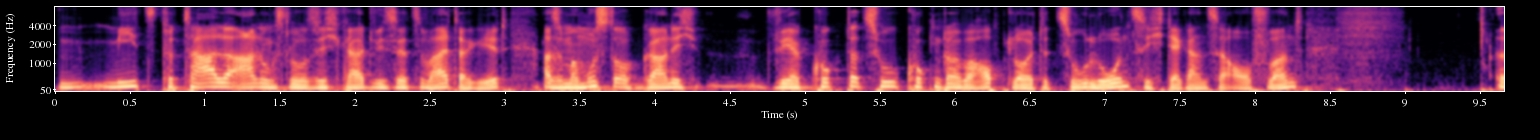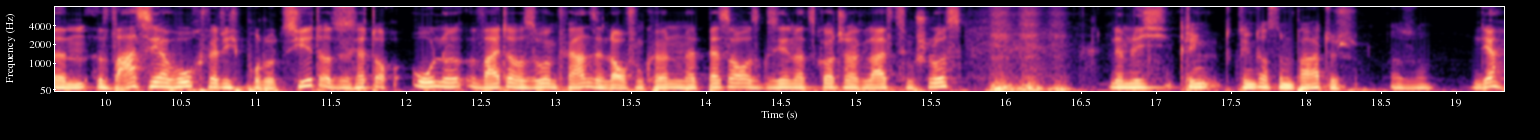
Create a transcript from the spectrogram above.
meets totale Ahnungslosigkeit, wie es jetzt weitergeht. Also man musste auch gar nicht, wer guckt dazu, gucken da überhaupt Leute zu, lohnt sich der ganze Aufwand. Ähm, war sehr hochwertig produziert, also es hätte auch ohne weitere so im Fernsehen laufen können und hat besser ausgesehen als Gottschalk Live zum Schluss. Nämlich, Klingt, klingt auch sympathisch. Also, ja,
